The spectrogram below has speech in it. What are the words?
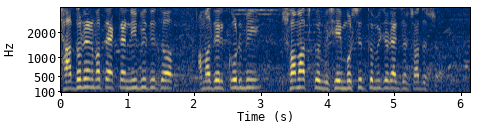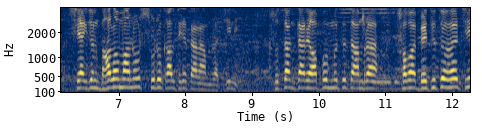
সাধনের মতো একটা নিবেদিত আমাদের কর্মী, সমাজকর্মী, সেই মসজিদ কমিটির একজন সদস্য। সে একজন ভালো মানুষ শুরুকাল থেকে তারা আমরা চিনি। সুতরাং তার অপমৃত্যুতে আমরা সবাই ব্যথিত হয়েছি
